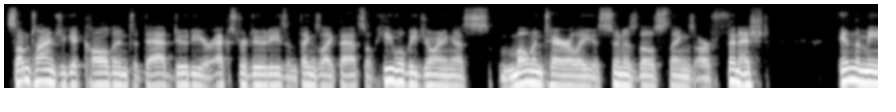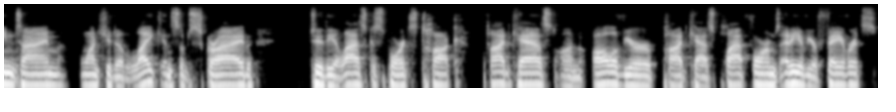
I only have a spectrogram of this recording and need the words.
sometimes you get called into dad duty or extra duties and things like that. So he will be joining us momentarily as soon as those things are finished. In the meantime, I want you to like and subscribe to the Alaska Sports Talk podcast on all of your podcast platforms, any of your favorites.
